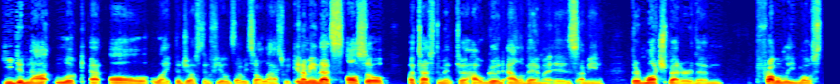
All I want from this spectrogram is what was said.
he did not look at all like the Justin Fields that we saw last week. And I mean, that's also a testament to how good Alabama is. I mean, they're much better than probably most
